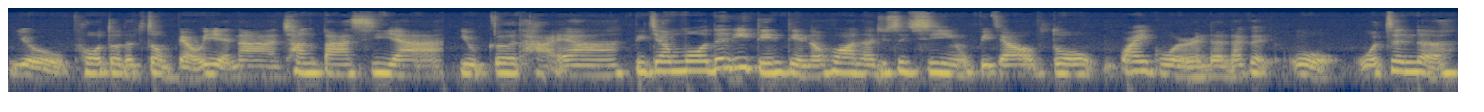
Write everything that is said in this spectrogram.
有坡斗的这种表演啊，唱大戏啊，有歌台啊。比较 modern 一点点的话呢，就是吸引比较多外国人的那个我。我真的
